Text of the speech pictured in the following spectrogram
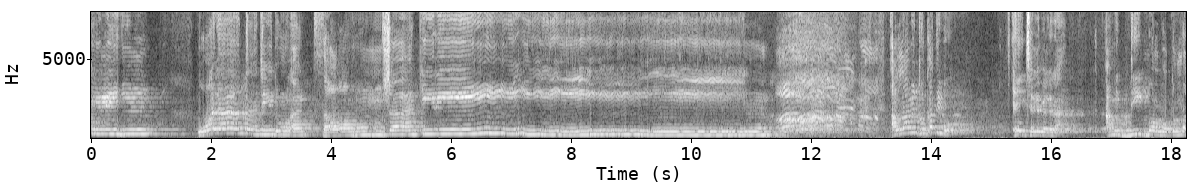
شمائلهم ولا تجد أكثرهم شاكرين আল্লাহ আমি ধোকা দিব এই ছেলেবেলেরা আমি দিক বলবো তোমরা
